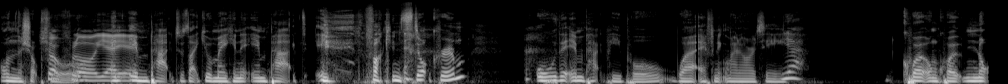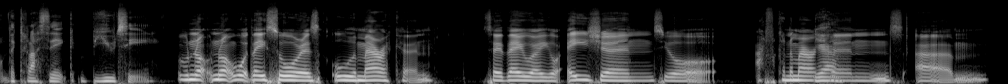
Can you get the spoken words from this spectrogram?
on the shop, Shop floor. floor, yeah, And yeah. impact was like you're making an impact in the fucking stockroom. All the impact people were ethnic minority, Yeah. quote unquote, not the classic beauty. Well, not not what they saw as all American. So they were your Asians, your African Americans. Um,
